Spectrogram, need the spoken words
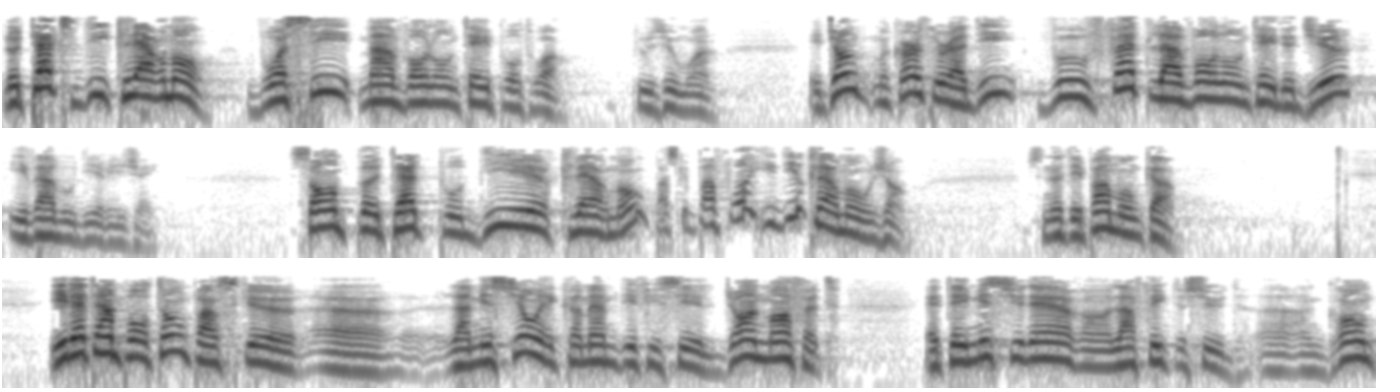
le texte dit clairement, voici ma volonté pour toi, plus ou moins. Et John MacArthur a dit, vous faites la volonté de Dieu, il va vous diriger. Sans peut-être pour dire clairement, parce que parfois il dit clairement aux gens. Ce n'était pas mon cas. Il est important parce que euh, la mission est quand même difficile. John Moffat était missionnaire en Afrique du Sud, un grand,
